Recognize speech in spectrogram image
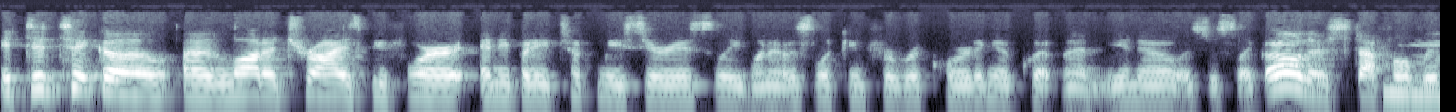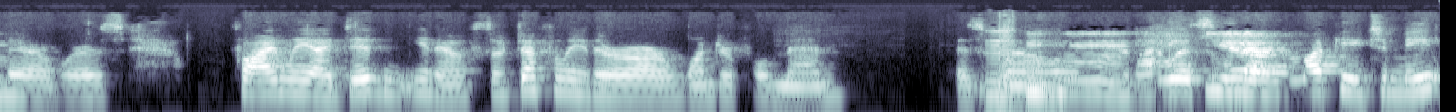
it did take a, a lot of tries before anybody took me seriously when i was looking for recording equipment you know it was just like oh there's stuff mm-hmm. over there whereas finally i didn't you know so definitely there are wonderful men as well mm-hmm. and i was yeah. very lucky to meet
